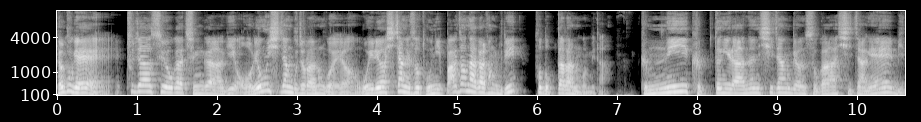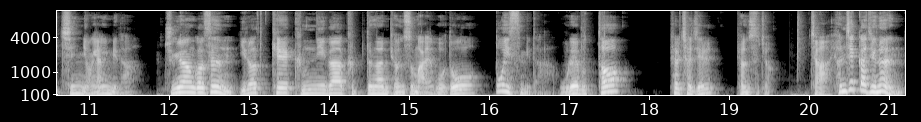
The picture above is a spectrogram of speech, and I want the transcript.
결국에 투자 수요가 증가하기 어려운 시장 구조라는 거예요. 오히려 시장에서 돈이 빠져나갈 확률이 더 높다는 겁니다. 금리 급등이라는 시장 변수가 시장에 미친 영향입니다. 중요한 것은 이렇게 금리가 급등한 변수 말고도 또 있습니다. 올해부터 펼쳐질 변수죠. 자, 현재까지는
